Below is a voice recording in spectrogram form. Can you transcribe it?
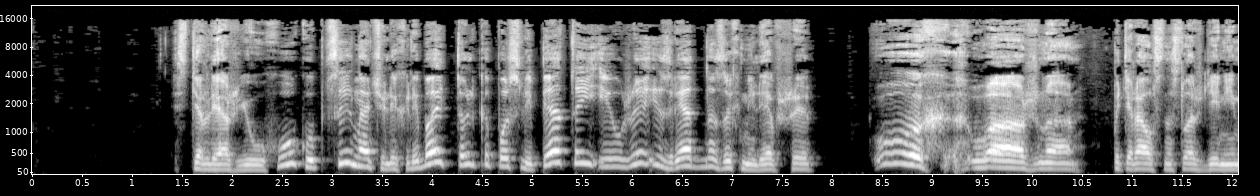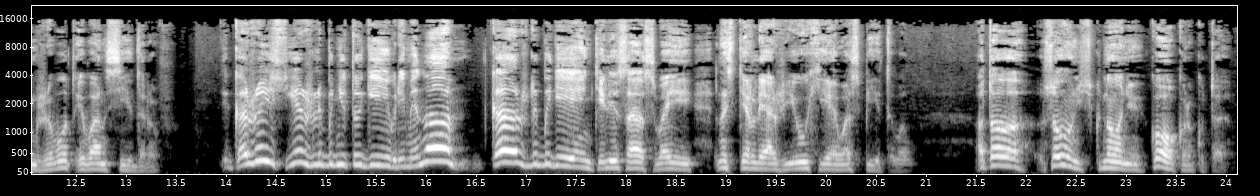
Стерляжью уху купцы начали хлебать только после пятой и уже изрядно захмелевшие. — Ох, важно! — потирал с наслаждением живот Иван Сидоров. — Кажись, ежели бы не тугие времена, каждый бы день телеса свои на стерляжьей ухе воспитывал. А то сунься к ноне, к окорку-то.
